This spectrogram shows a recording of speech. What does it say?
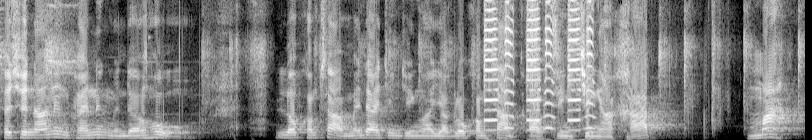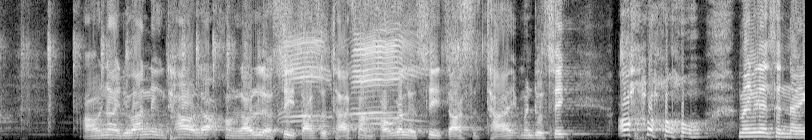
ถ้าชนะหนึ่งแพ้หนึ่งเหมือนเดิมโห ลบคำสาปไม่ได้จริงๆว่ะอยากลบคำสาปออกจริง ๆอะครับ มา เอาหน่อยดีว่าหนึ่งเท่าแล้วของเราเหลือสี่ตาสุดท้ายฝั่งเขาก็เหลือสี่ตาสุดท้าย มันดูสิโอ้โหแม่งเล่นสนาย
